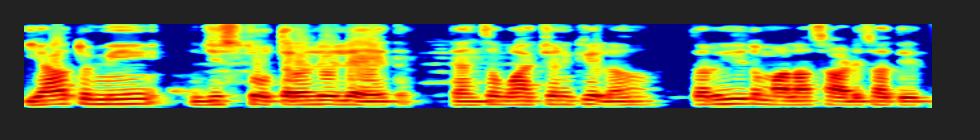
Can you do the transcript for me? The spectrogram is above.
या तुम्ही जी स्तोत्र लिहिले आहेत त्यांचं वाचन केलं तरीही तुम्हाला साडेसातीत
